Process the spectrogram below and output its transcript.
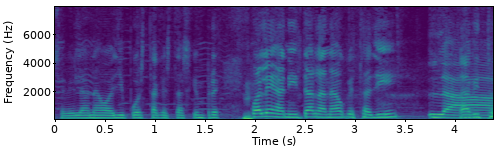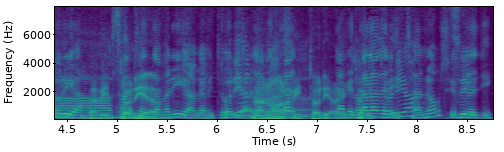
Se ve la nao allí puesta que está siempre. ¿Cuál es Anita, la nao que está allí? La, Victoria. La Victoria. Santa María, la, Victoria. No, no, la está- Victoria, la La que está a la derecha, ¿no? Siempre Sí. allí.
